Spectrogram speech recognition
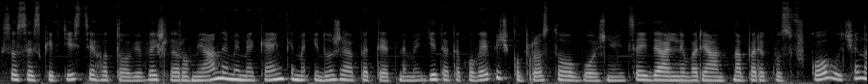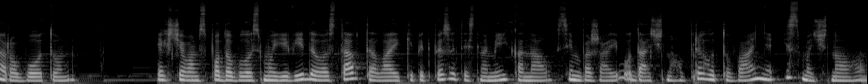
Сосиски в тісті готові, вийшли рум'яними, м'якенькими і дуже апетитними. Діти таку випічку просто обожнюють. Це ідеальний варіант на перекус в школу чи на роботу. Якщо вам сподобалось моє відео, ставте лайки, підписуйтесь на мій канал. Всім бажаю удачного приготування і смачного!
